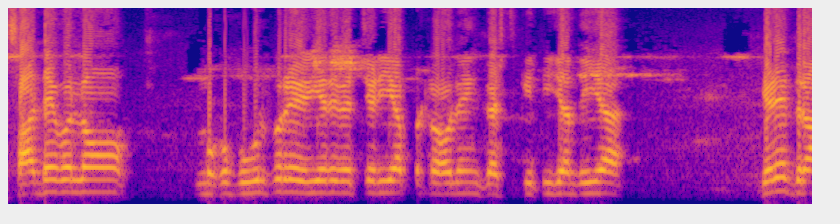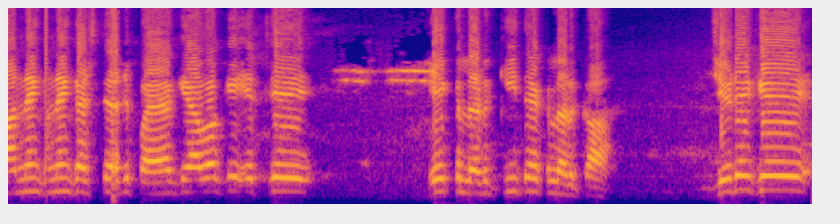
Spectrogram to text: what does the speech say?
ਸਾਡੇ ਵੱਲੋਂ ਮਕਬੂਲਪੁਰ ਏਰੀਆ ਦੇ ਵਿੱਚ ਜਿਹੜੀ ਆ ਪੈਟਰੋਲਿੰਗ ਗਸ਼ਤ ਕੀਤੀ ਜਾਂਦੀ ਆ। ਜਿਹੜੇ ਦੌਰਾਨੇ ਨੇ ਗਸ਼ਤ ਅੱਜ ਪਾਇਆ ਗਿਆ ਵਾ ਕਿ ਇੱਥੇ ਇੱਕ ਲੜਕੀ ਤੇ ਇੱਕ ਲੜਕਾ, ਜਿਹੜੇ ਕਿ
